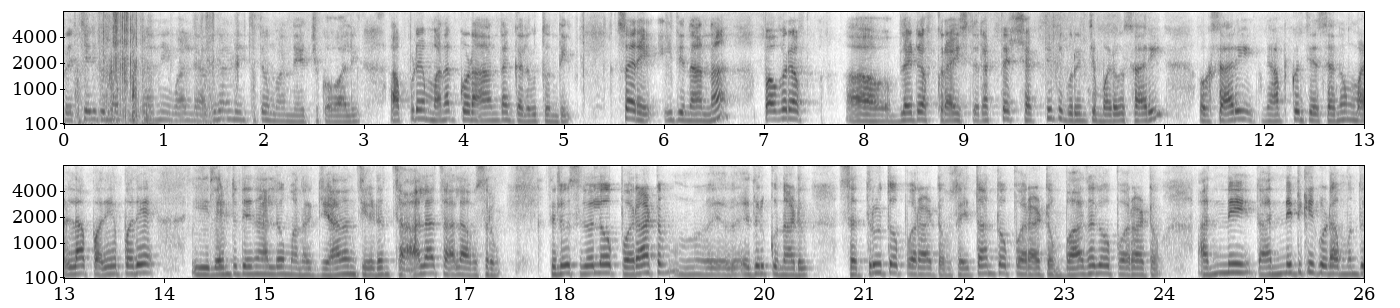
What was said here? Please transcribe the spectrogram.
ప్రత్యేకత ఉన్నప్పుడు కానీ వాళ్ళని అభినందించడం మనం నేర్చుకోవాలి. అప్పుడే మనకు కూడా ఆనందం కలుగుతుంది. సరే ఇది నాన్న power of blood of Christ రక్త శక్తిని గురించి మరోసారి ఒకసారి జ్ఞాపకం చేశాను. మళ్ళా పదే పదే ఈ లెంట్ దినాల్లో మనం ధ్యానం చేయడం చాలా చాలా అవసరం. తెలుగు శిలువలో పోరాటం ఎదుర్కొన్నాడు. శత్రువుతో పోరాటం సైతాన్తో పోరాటం బాధలో పోరాటం అన్ని అన్నిటికీ కూడా ముందు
